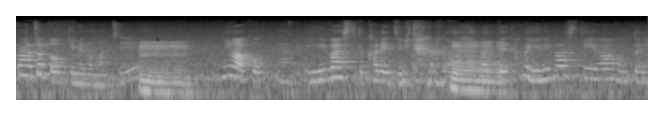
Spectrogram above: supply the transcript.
かちょっと大きめの町にはこうユニバーシティとカレッジみたいなのがあって多分ユニバーシティは本当に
